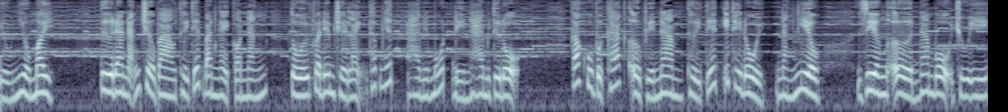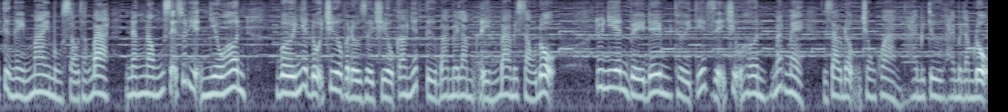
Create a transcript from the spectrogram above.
yếu nhiều mây. Từ Đà Nẵng trở vào, thời tiết ban ngày có nắng, tối và đêm trời lạnh thấp nhất 21 đến 24 độ. Các khu vực khác ở phía Nam thời tiết ít thay đổi, nắng nhiều. Riêng ở Nam Bộ chú ý từ ngày mai mùng 6 tháng 3, nắng nóng sẽ xuất hiện nhiều hơn với nhiệt độ trưa và đầu giờ chiều cao nhất từ 35 đến 36 độ. Tuy nhiên về đêm thời tiết dễ chịu hơn, mát mẻ, dao động trong khoảng 24-25 độ.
